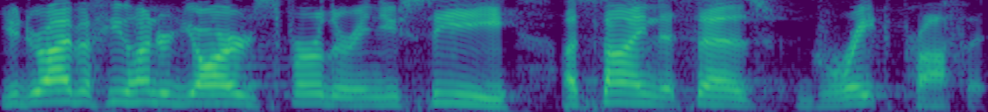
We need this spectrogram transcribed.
You drive a few hundred yards further and you see a sign that says great prophet.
